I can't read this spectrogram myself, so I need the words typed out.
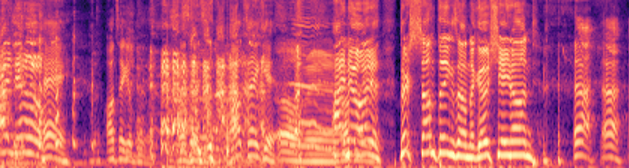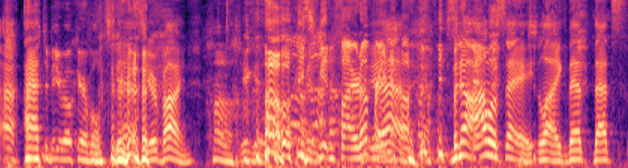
I know. Hey, I'll take a bullet. I'll take it. Oh man. I know. I know. There's some things I'll negotiate on. I have to be real careful. Yes, you're fine. You're good. He's getting fired up right now. but no, I will say like that. That's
